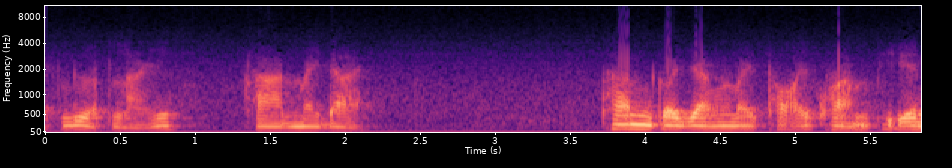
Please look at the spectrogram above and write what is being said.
กเลือดไหลคลานไม่ได้ ท่านก็ยังไม่ถอยความเพียร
